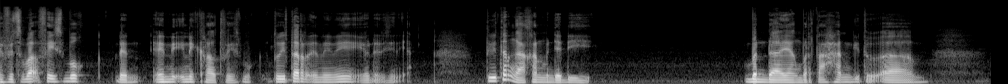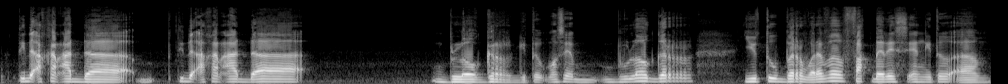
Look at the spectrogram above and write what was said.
If it's about Facebook dan ini ini crowd Facebook. Twitter ini ini ya udah di sini. Twitter nggak akan menjadi benda yang bertahan gitu. Em, tidak akan ada tidak akan ada blogger gitu. Maksudnya blogger youtuber whatever fuck there is yang itu um,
